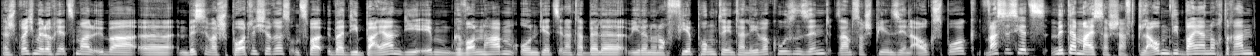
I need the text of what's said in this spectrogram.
Dann sprechen wir doch jetzt mal über äh, ein bisschen was Sportlicheres und zwar über die Bayern, die eben gewonnen haben und jetzt in der Tabelle wieder nur noch vier Punkte hinter Leverkusen sind. Samstag spielen sie in Augsburg. Was ist jetzt mit der Meisterschaft? Glauben die Bayern noch dran?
